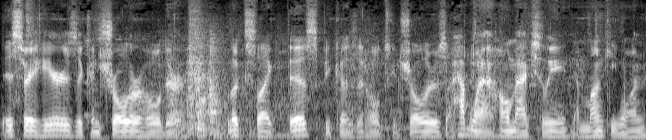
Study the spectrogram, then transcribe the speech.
This right here is a controller holder. Looks like this because it holds controllers. I have one at home actually, the monkey one.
